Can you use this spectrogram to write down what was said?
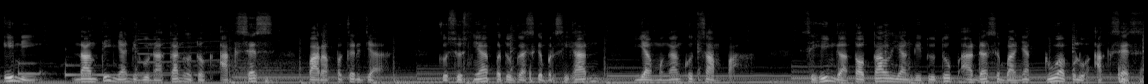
Ini nantinya digunakan untuk akses para pekerja, khususnya petugas kebersihan yang mengangkut sampah, sehingga total yang ditutup ada sebanyak 20 akses.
